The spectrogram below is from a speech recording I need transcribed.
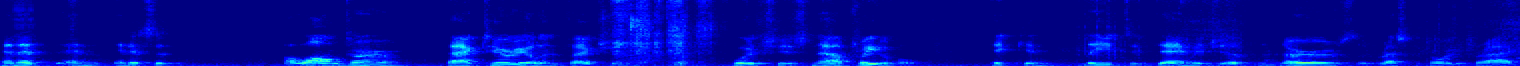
And, it, and, and it's a, a long term bacterial infection which is now treatable. It can lead to damage of the nerves, the respiratory tract,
